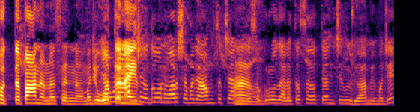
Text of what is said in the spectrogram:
फक्त पाहणं नसन म्हणजे होत नाही दोन वर्षामध्ये आमचं हा. चॅनल जसं ग्रो झालं तसं त्यांचे व्हिडिओ आम्ही म्हणजे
